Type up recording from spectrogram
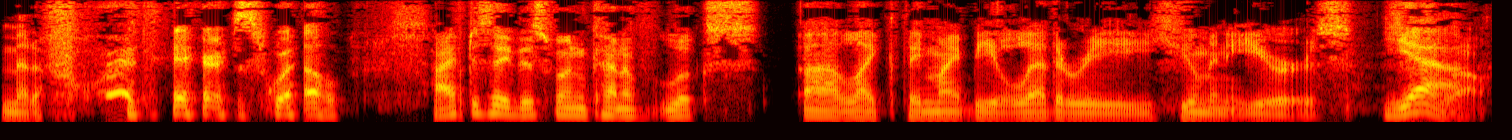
metaphor there as well. I have to say this one kind of looks uh, like they might be leathery human ears. Yeah. well.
